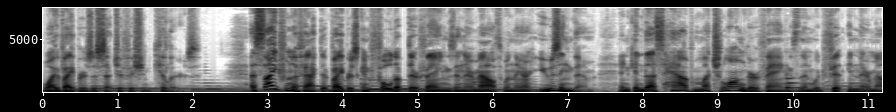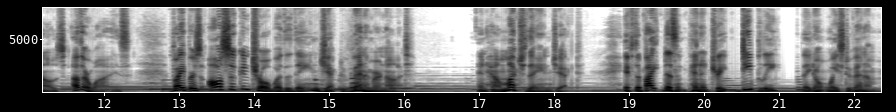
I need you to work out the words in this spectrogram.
why vipers are such efficient killers. Aside from the fact that vipers can fold up their fangs in their mouth when they aren't using them, and can thus have much longer fangs than would fit in their mouths otherwise, vipers also control whether they inject venom or not, and how much they inject. If the bite doesn't penetrate deeply, they don't waste venom.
